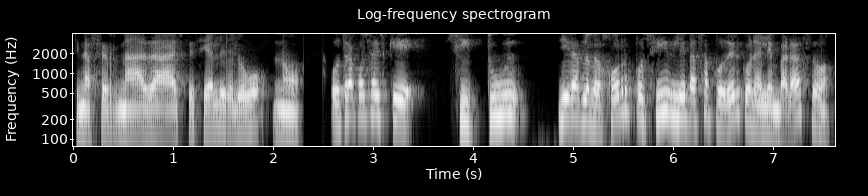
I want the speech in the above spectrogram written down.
sin hacer nada especial, desde luego, no. Otra cosa es que si tú llegas lo mejor posible, vas a poder con el embarazo.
